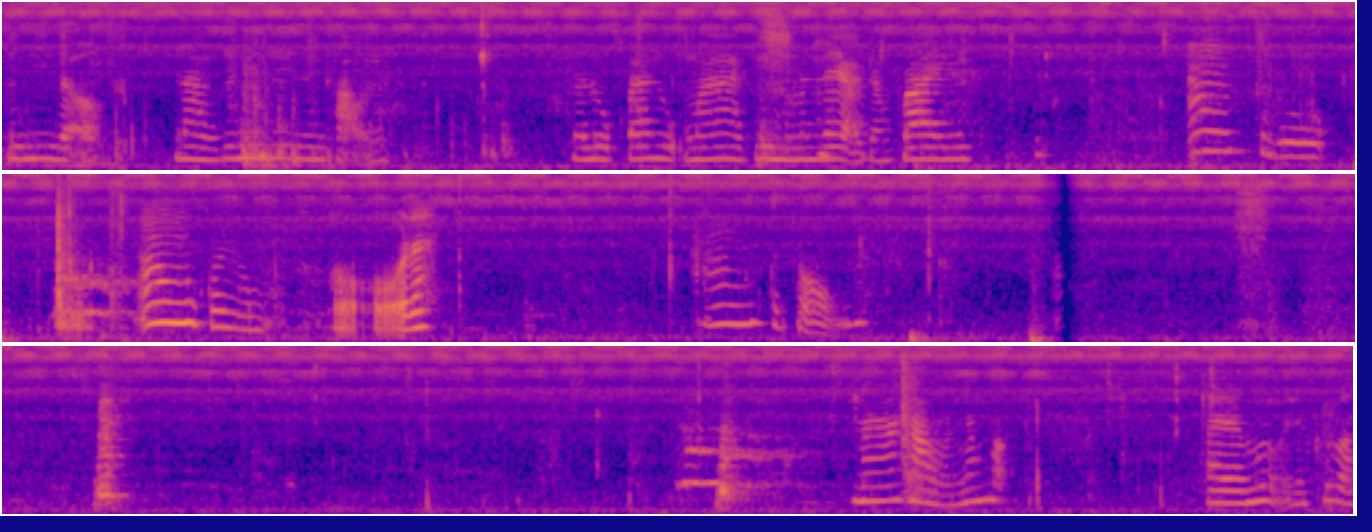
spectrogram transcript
กินมีดอกนั่งกินนี่กินเขานะแล้วลูกป้าลูกมากินให้มันแล้วจังไปอ้าวกูอ้าวกูอยู่โอ้โหนะอ้าวกูอยู่มาเห่ายังบอกไปละมือนี่คือว่า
